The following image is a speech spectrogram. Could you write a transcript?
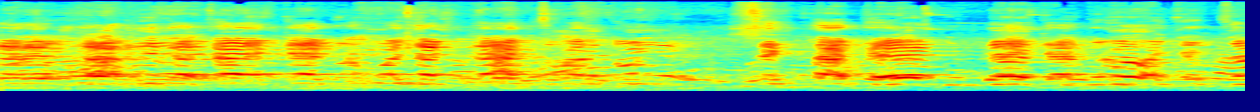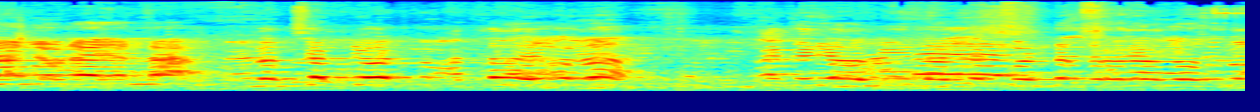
नागरिकाच्या एक एक रुपयाच्या टॅक्स मधून शिकतात. हे एक एक रुपयाचे यांना. लक्षात आता हे बघा आम्ही नाटक बंद करायला आलो असतो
